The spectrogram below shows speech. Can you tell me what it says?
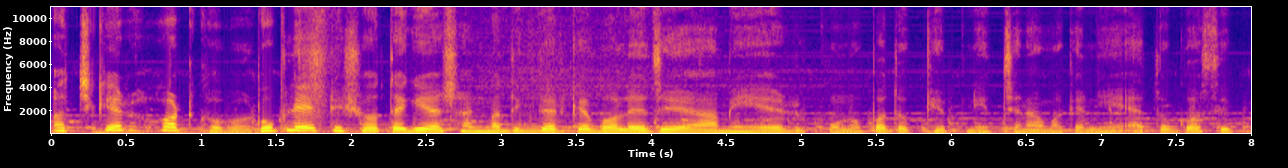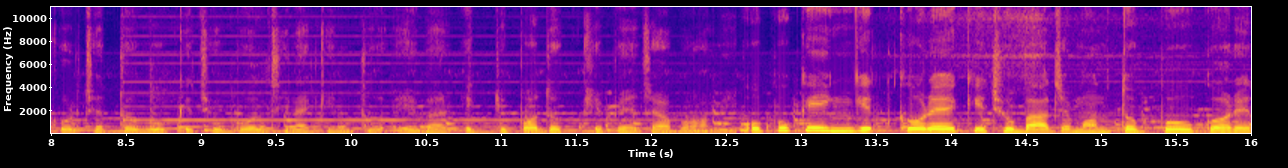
আজকের হট খবর। বুবলি একটি শোতে গিয়ে সাংবাদিকদেরকে বলে যে, আমি এর কোনো পদক্ষেপ নিচ্ছে না। আমাকে নিয়ে এত গসিপ করছে, তবু কিছু বলছি না। কিন্তু এবার একটি পদক্ষেপে যাব আমি। অপুকে ইঙ্গিত করে কিছু বাজে মন্তব্যও করে।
